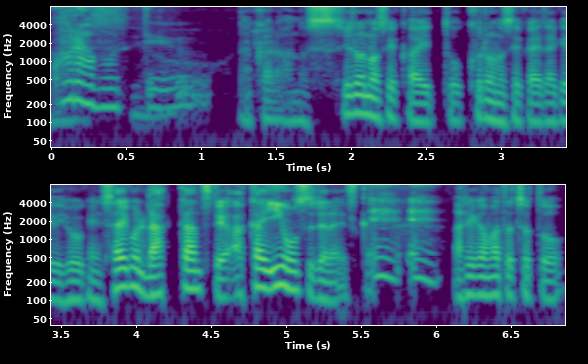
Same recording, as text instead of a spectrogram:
コラボっていう。だからあの白の世界と黒の世界だけで表現最後に楽観っつって赤いインオスじゃないですか、えええ。あれがまたちょっと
